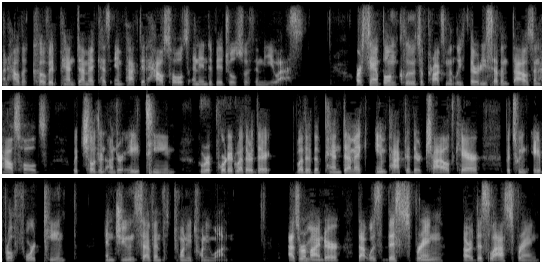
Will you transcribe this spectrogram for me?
on how the COVID pandemic has impacted households and individuals within the US. Our sample includes approximately 37,000 households with children under 18 who reported whether, whether the pandemic impacted their childcare between April 14th and June 7th, 2021. As a reminder, that was this spring or this last spring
